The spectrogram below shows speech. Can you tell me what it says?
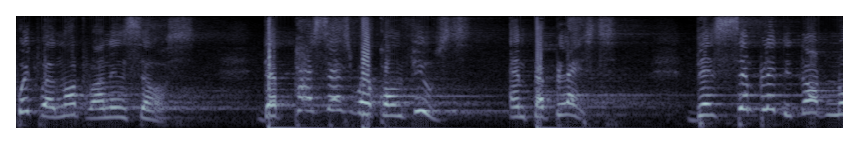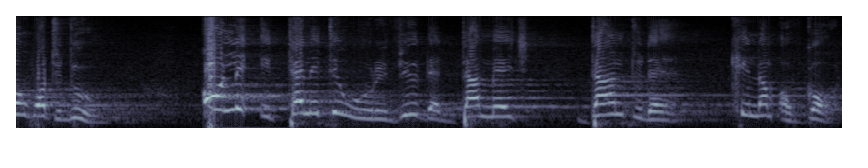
which were not running cells. The pastors were confused and perplexed. They simply did not know what to do. Only eternity will reveal the damage done to the kingdom of God.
